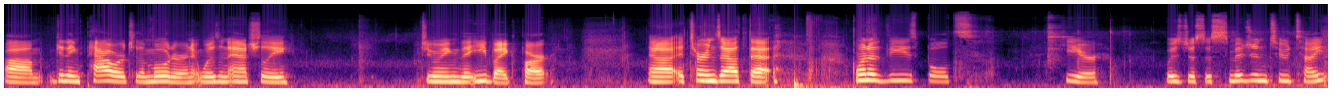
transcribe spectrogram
um, getting power to the motor and it wasn't actually doing the e-bike part. Uh, it turns out that one of these bolts here was just a smidgen too tight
